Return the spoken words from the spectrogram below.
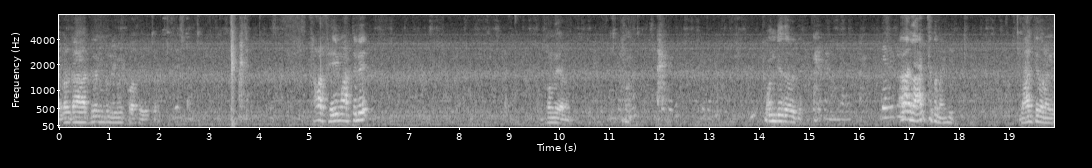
এবার গা হাত দিলে কিন্তু লিমিট ক্রস হয়ে যাচ্ছে সারা সেই মারছিলে ফোন দিয়ে যাবেন ফোন দিয়ে যাবে দেবে কি আর লাগছে তো নাকি লাগছে তো নাকি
